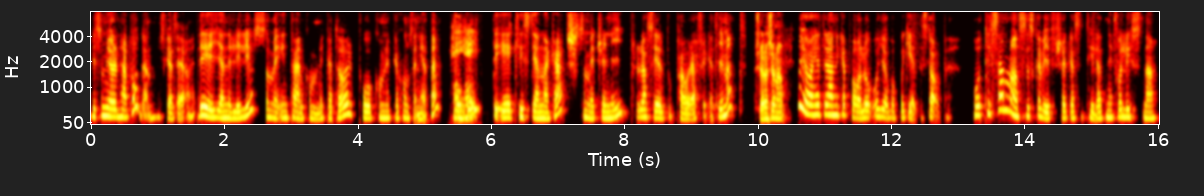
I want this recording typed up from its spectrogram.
vi som gör den här podden, ska jag säga, det är Jenny Liljus som är internkommunikatör på kommunikationsenheten. Hej, hej. Det är Christian Nakac som är trainee, placerad på Power Africa-teamet. Tjena, tjena. Och jag heter Annika Palo och jobbar på GD-stab. Och tillsammans så ska vi försöka se till att ni får lyssna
